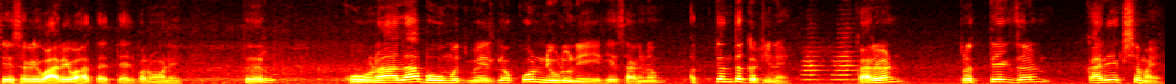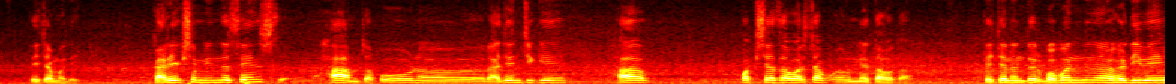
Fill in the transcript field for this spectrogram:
जे सगळे वारे वाहत आहेत त्याचप्रमाणे तर कोणाला बहुमत मिळेल किंवा कोण निवडून येईल हे सांगणं अत्यंत कठीण आहे. कारण प्रत्येकजण कार्यक्षम आहे त्याच्यामध्ये. कार्यक्षम इन द सेन्स हा आमचा. कोण राजन चिके हा पक्षाचा वरचा नेता होता. त्याच्यानंतर बबन हळदिवे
